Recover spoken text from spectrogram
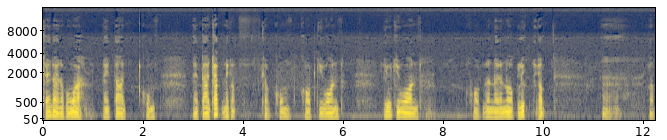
ใช้ได้นะผมว่าในตาคมในตาชัดนะครับครับคมขอบจีวรริ้วจีวร ขอบด้านในด้านนอกลึกนะครับอ่าครับ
